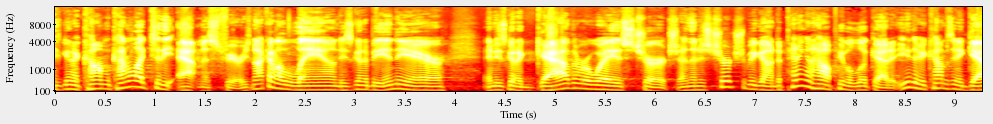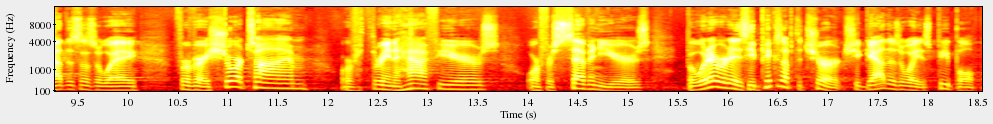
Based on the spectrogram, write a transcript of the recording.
He's going to come kind of like to the atmosphere. He's not going to land, he's going to be in the air, and he's going to gather away his church. And then his church will be gone, depending on how people look at it. Either he comes and he gathers us away for a very short time, or for three and a half years, or for seven years. But whatever it is, he picks up the church, he gathers away his people,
